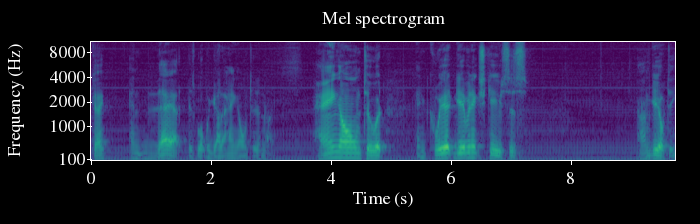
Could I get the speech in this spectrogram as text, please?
Okay? And that is what we got to hang on to tonight. Hang on to it and quit giving excuses. I'm guilty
